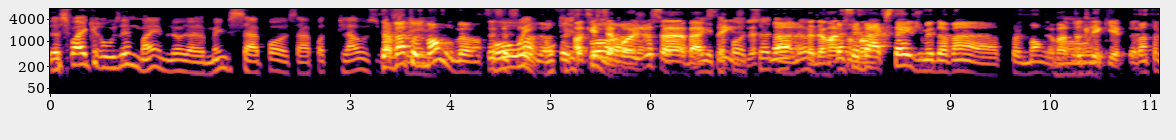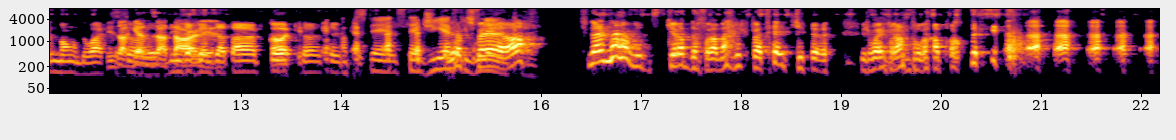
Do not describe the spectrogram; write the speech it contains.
de se faire cruiser de même, là, même si ça n'a pas, pas de classe. Devant tout le monde, là. C'est oh, ça. Là. OK, c'est pas, juste euh, backstage. C'est backstage, mais devant euh, tout le monde. Devant toute l'équipe. Devant tout le monde, ouais. Les organisateurs. Les organisateurs, ah, C'était JF qui voulait. Finalement, vos petites crottes de fromage, peut-être que je vais les prendre pour emporter.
